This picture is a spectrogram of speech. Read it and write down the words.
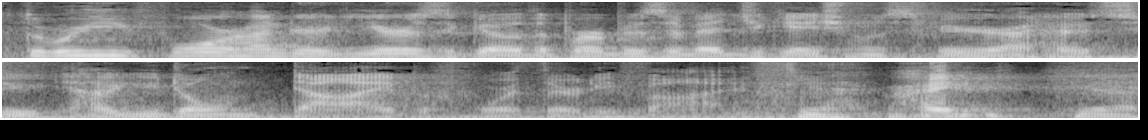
three, four hundred years ago, the purpose of education was to figure out how, to, how you don't die before 35. Yeah. Right? Yeah.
